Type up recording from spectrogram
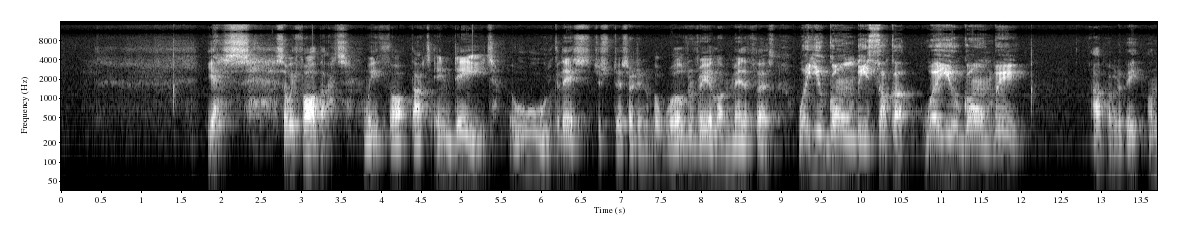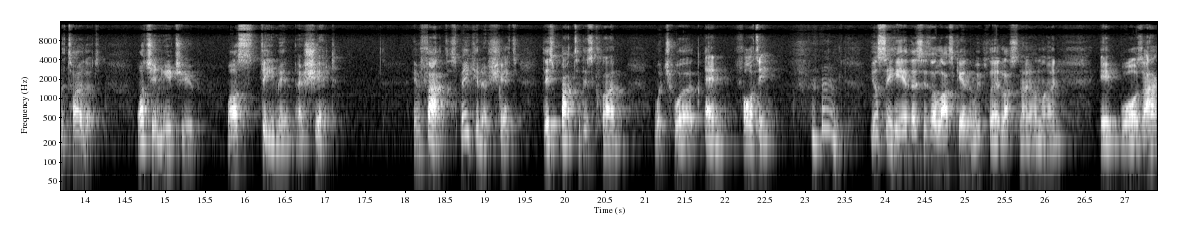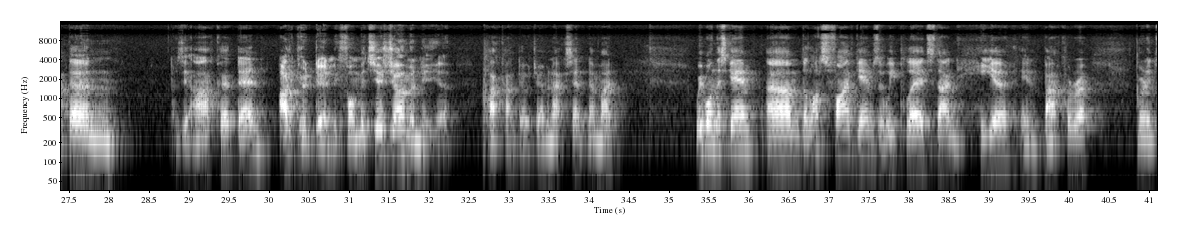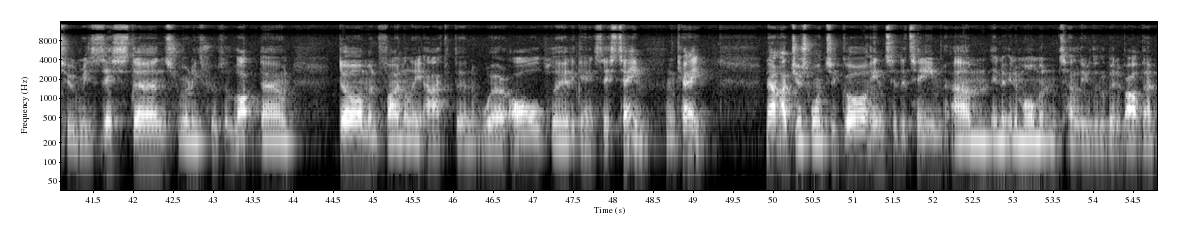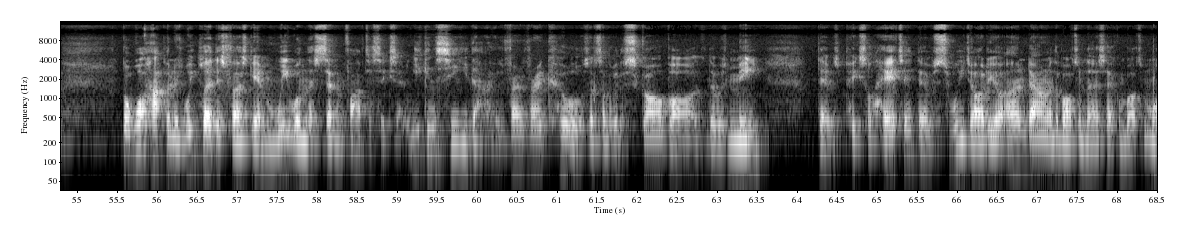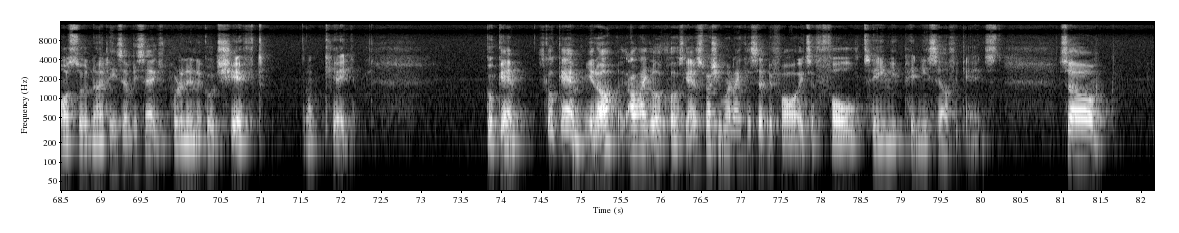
Yes, so we thought that. We thought that indeed. Ooh, look at this. Just uh, starting a world reveal on May the 1st. Where you gonna be, sucker? Where you gonna be? I'll probably be on the toilet, watching YouTube while steaming a shit. In fact, speaking of shit, this back to this clan, which were N40. You'll see here, this is the last game that we played last night online. It was Acton. Is it Arkaden? Arkaden from it's Germany. I can't do a German accent, never mind. We won this game. Um, the last five games that we played, starting here in Bakaara, running to Resistance, running through to Lockdown, Dome, and finally Acton, were all played against this team. Okay. Now, I just want to go into the team um, in, in a moment and tell you a little bit about them. But what happened is we played this first game and we won this 7 5 to 6 7. You can see that. It was very, very cool. So let's have a look at the scoreboard. There was me, there was Pixel Hated, there was Sweet Audio, and down at the bottom there, second bottom, was Sud 1976, putting in a good shift. Okay. Good game. It's a good game, you know. I like little close games, especially when, like I said before, it's a full team you pin yourself against. So,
